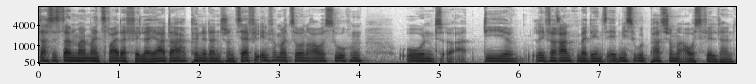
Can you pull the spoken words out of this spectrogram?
Das ist dann mal mein zweiter Fehler. Ja, da könnt ihr dann schon sehr viel Informationen raussuchen und äh, die Lieferanten, bei denen es eben nicht so gut passt, schon mal ausfiltern.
